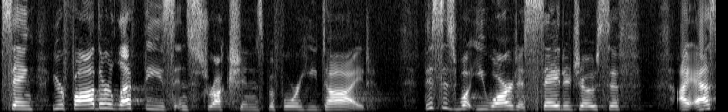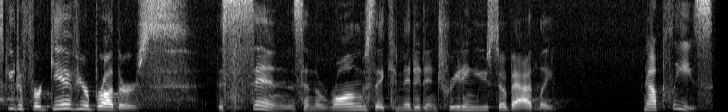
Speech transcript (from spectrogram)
saying, Your father left these instructions before he died. This is what you are to say to Joseph I ask you to forgive your brothers the sins and the wrongs they committed in treating you so badly. Now, please,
